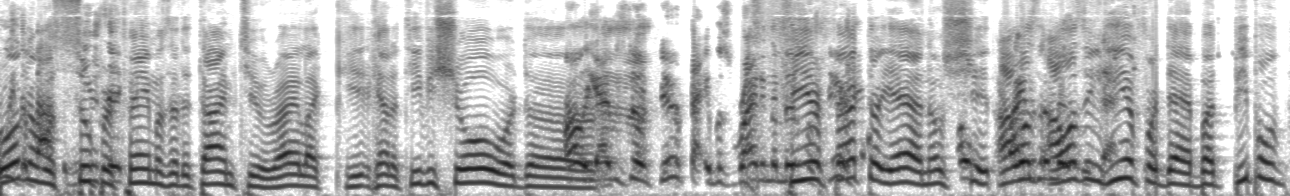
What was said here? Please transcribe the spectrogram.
Rogan was super music. famous at the time too, right? Like he had a TV show or the Oh yeah, it was doing Fear Factor. It was right in the middle. Fear of Fear Factor, yeah, no shit. I right was I wasn't here for that, but people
